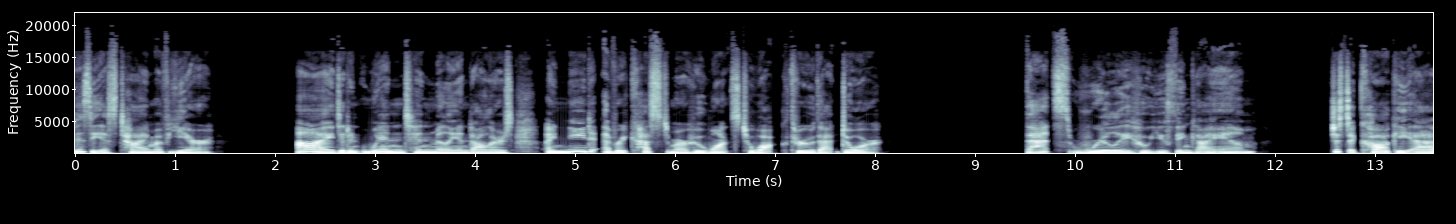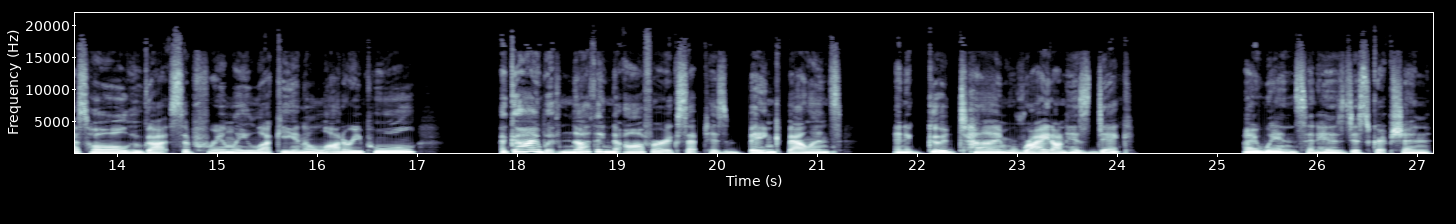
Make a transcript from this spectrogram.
busiest time of year. I didn't win $10 million. I need every customer who wants to walk through that door. That's really who you think I am? Just a cocky asshole who got supremely lucky in a lottery pool? A guy with nothing to offer except his bank balance and a good time right on his dick? I wince at his description.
